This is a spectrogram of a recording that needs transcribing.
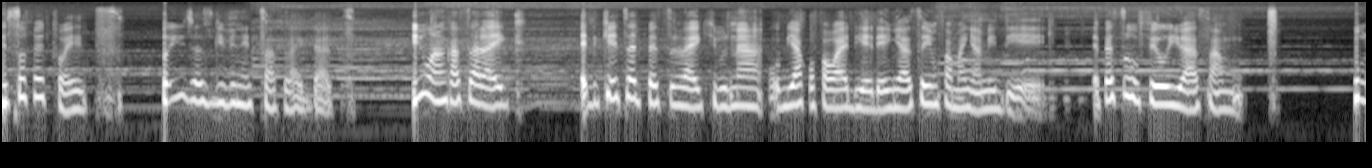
you suffered for it. So you just giving it up like that. You to like educated person like you now obi akɔfa wadeɛ then you are saying Fama Nyame deɛ the person will feel you as some who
